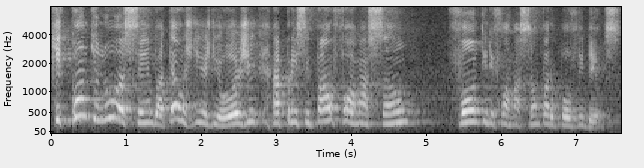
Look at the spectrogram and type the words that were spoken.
que continua sendo até os dias de hoje a principal formação, fonte de formação para o povo de Deus.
